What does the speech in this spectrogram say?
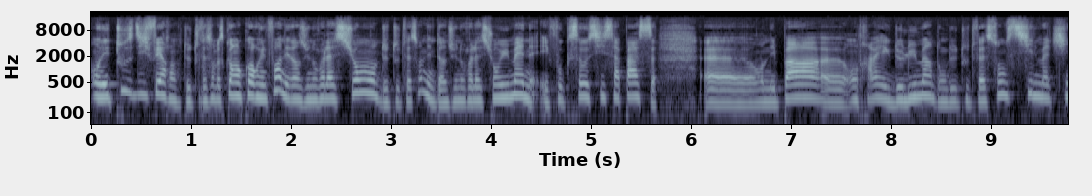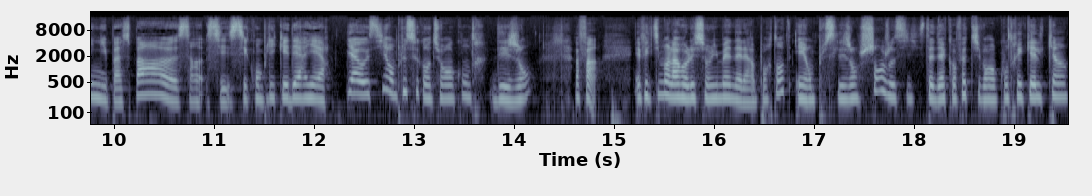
on est tous différents de toute façon, parce qu'encore une fois, on est dans une relation. De toute façon, on est dans une relation humaine. Il faut que ça aussi, ça passe. on n'est pas, on travaille avec de l'humain, donc de toute façon, si le matching n'y passe pas, c'est compliqué derrière. Il y a aussi en plus quand tu rencontres des gens, enfin effectivement la relation humaine elle est importante et en plus les gens changent aussi. C'est-à-dire qu'en fait tu vas rencontrer quelqu'un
